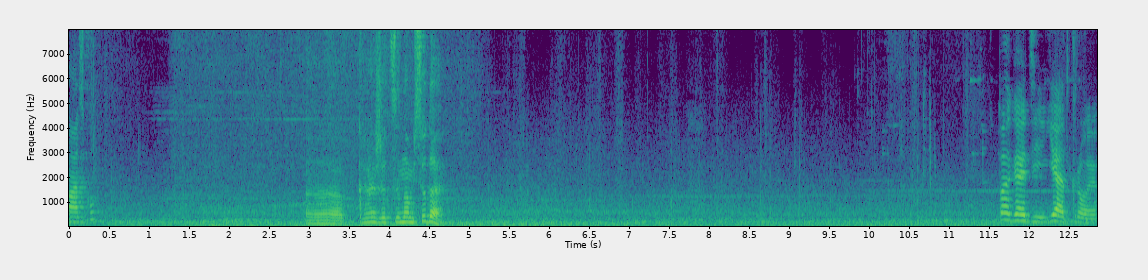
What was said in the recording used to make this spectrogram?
Маску? Э, кажется, нам сюда. Погоди, я открою.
